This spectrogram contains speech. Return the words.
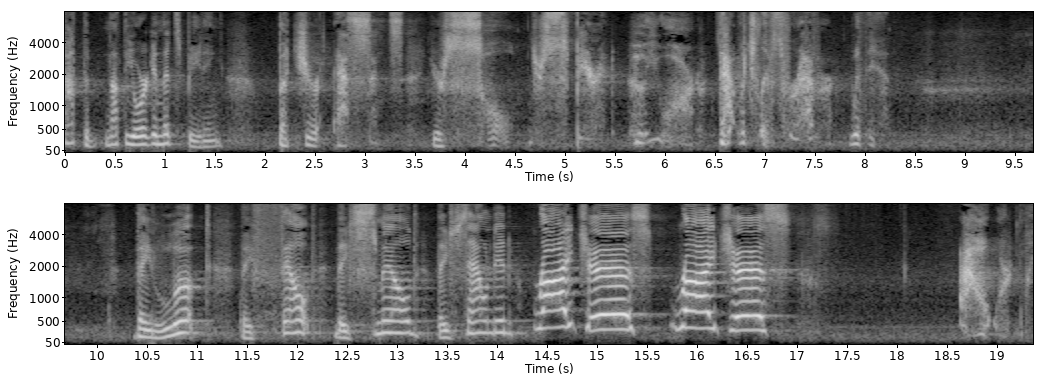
Not the, not the organ that's beating, but your essence, your soul, your spirit, who you are, that which lives forever within. They looked, they felt, they smelled, they sounded righteous, righteous outwardly.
